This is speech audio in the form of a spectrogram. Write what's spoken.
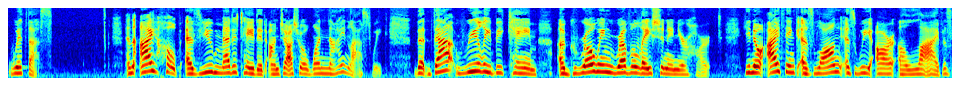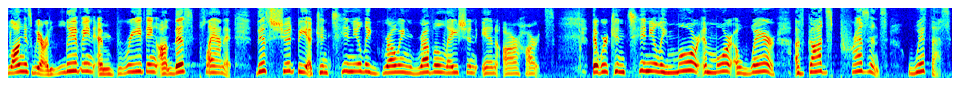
with us. And I hope as you meditated on Joshua 1 9 last week, that that really became a growing revelation in your heart. You know, I think as long as we are alive, as long as we are living and breathing on this planet, this should be a continually growing revelation in our hearts. That we're continually more and more aware of God's presence with us,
